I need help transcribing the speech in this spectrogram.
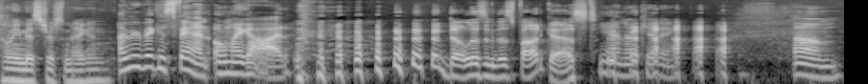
Call me Mistress Megan. I'm your biggest fan." Oh my god! don't listen to this podcast. Yeah, no kidding. Um,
